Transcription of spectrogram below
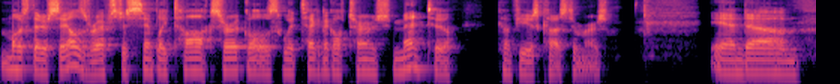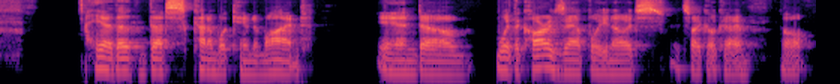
most of their sales reps just simply talk circles with technical terms meant to confuse customers. And um, yeah, that that's kind of what came to mind. And um, with the car example, you know, it's it's like okay, well,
